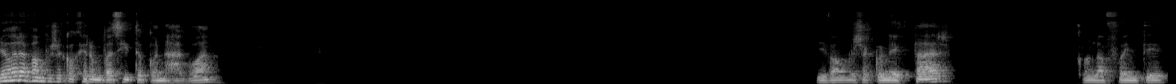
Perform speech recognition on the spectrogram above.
Y ahora vamos a coger un vasito con agua. Y vamos a conectar con la fuente.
